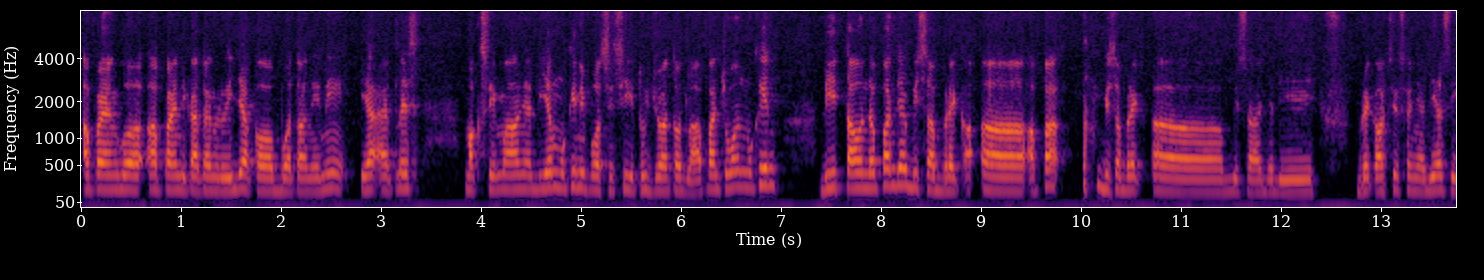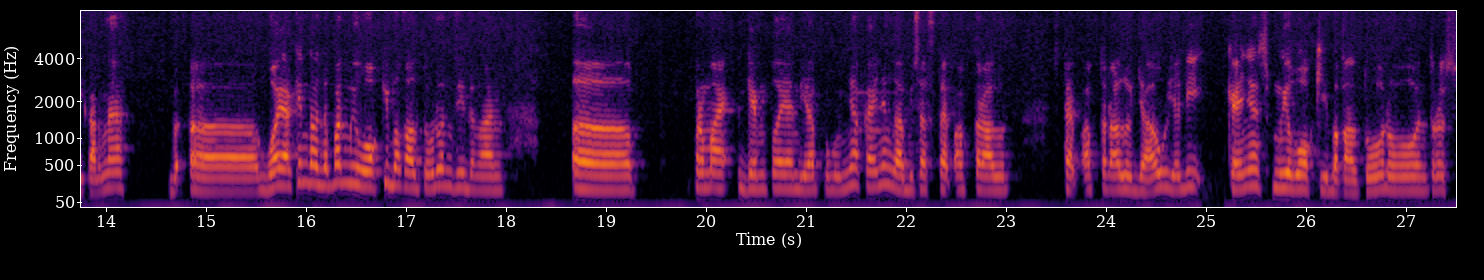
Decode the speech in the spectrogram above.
apa yang gua apa yang dikatain Ruija kalau buat tahun ini ya at least maksimalnya dia mungkin di posisi 7 atau 8 cuman mungkin di tahun depan dia bisa break eh, apa bisa break eh, bisa jadi breakout seasonnya dia sih karena gue yakin tahun depan Milwaukee bakal turun sih dengan eh permain gameplay yang dia punya kayaknya nggak bisa step up terlalu step up terlalu jauh jadi kayaknya Milwaukee bakal turun terus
